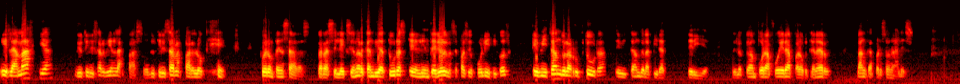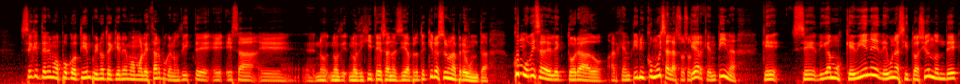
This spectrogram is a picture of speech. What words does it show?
es la magia de utilizar bien las pasos, de utilizarlas para lo que fueron pensadas, para seleccionar candidaturas en el interior de los espacios políticos, evitando la ruptura, evitando la piratería, de los que van por afuera para obtener bancas personales. Sé que tenemos poco tiempo y no te queremos molestar porque nos diste eh, esa, eh, nos dijiste esa necesidad, pero te quiero hacer una pregunta. ¿Cómo ves al electorado argentino y cómo ves a la sociedad argentina que se, digamos, que viene de una situación donde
